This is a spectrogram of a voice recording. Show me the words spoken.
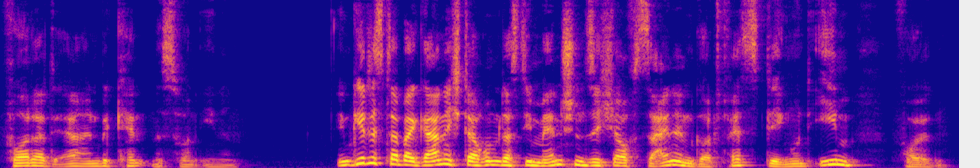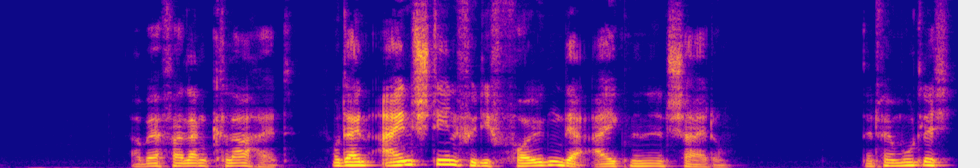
fordert er ein Bekenntnis von ihnen. Ihm geht es dabei gar nicht darum, dass die Menschen sich auf seinen Gott festlegen und ihm folgen. Aber er verlangt Klarheit und ein Einstehen für die Folgen der eigenen Entscheidung. Denn vermutlich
